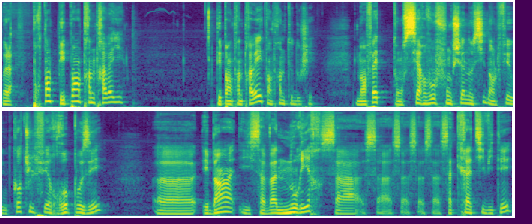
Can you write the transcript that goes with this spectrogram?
voilà. Pourtant, t'es pas en train de travailler. T'es pas en train de travailler, t'es en train de te doucher. Mais en fait, ton cerveau fonctionne aussi dans le fait où quand tu le fais reposer, euh, eh ben, ça va nourrir sa, sa, sa, sa, créativité,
